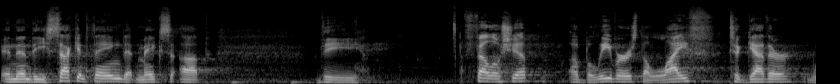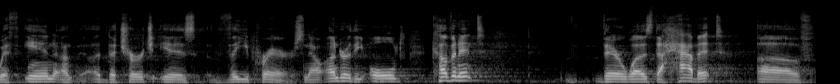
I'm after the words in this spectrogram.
And then the second thing that makes up the fellowship of believers, the life together within uh, the church, is the prayers. Now, under the old covenant, there was the habit of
